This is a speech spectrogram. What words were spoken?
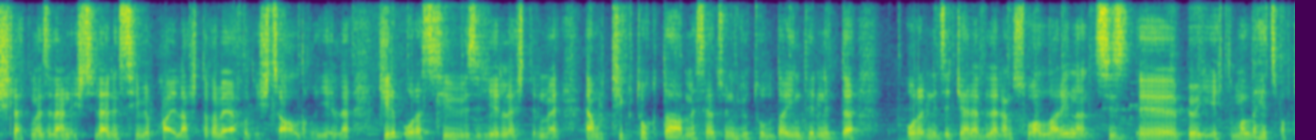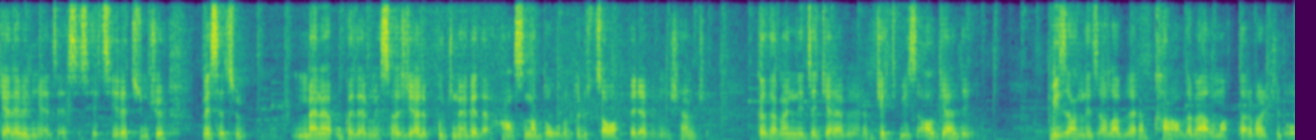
işlətməcilərin, işçilərin CV paylaşdığı və yaxud işçi aldığı yerlər. Girib ora CV-nizi yerləşdirmək. Yəni bu TikTokda, məsəl üçün YouTube-da, internetdə ora necə gələ bilərəm sualları ilə siz e, böyük ehtimalla heç vaxt gələ bilməyəcəksiniz heç yerə. Çünki məsəl üçün mənə o qədər mesaj gəlib bu günə qədər hansına doğru dürüst cavab verə bilmişəm ki, qaqa mən necə gələ bilərəm? Get viza al, gəl deyirəm. Vizanı necə ala bilərəm? Kanalda məlumatlar var ki, o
